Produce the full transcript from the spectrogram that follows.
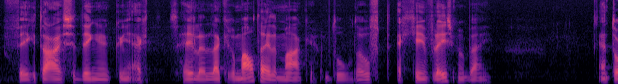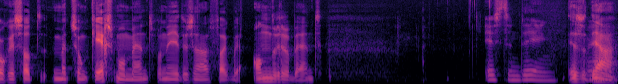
vegetarische dingen kun je echt hele lekkere maaltijden maken. Ik bedoel, daar hoeft echt geen vlees meer bij. En toch is dat met zo'n kerstmoment, wanneer je dus vaak bij anderen bent, is het een ding. is het, ja,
